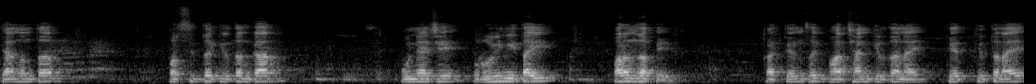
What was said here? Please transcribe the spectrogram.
त्यानंतर प्रसिद्ध कीर्तनकार पुण्याचे रोहिणीताई परंजापे. का त्यांचं फार छान कीर्तन आहे. ते कीर्तन आहे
